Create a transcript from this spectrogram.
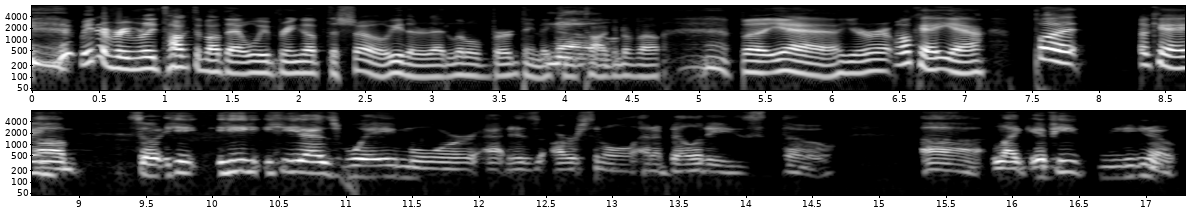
We never even really talked about that when we bring up the show either. That little bird thing they No. keep talking about. But yeah, you're. Okay, yeah, but okay, Um, so he he he has way more at his arsenal and abilities though. Uh, like if he you know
